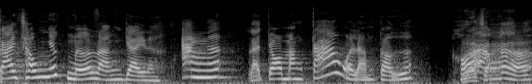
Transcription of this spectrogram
cái xấu nhất nữa là như vậy nè. Ăn á là cho măng cá ngoài làm cự á khó Là ăn sao? á hả?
